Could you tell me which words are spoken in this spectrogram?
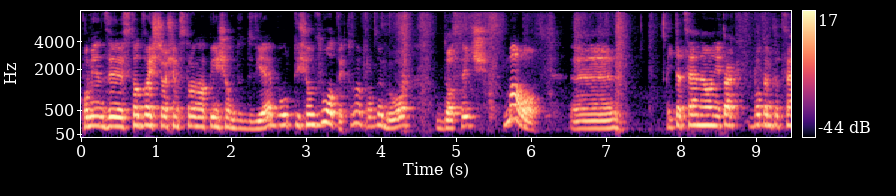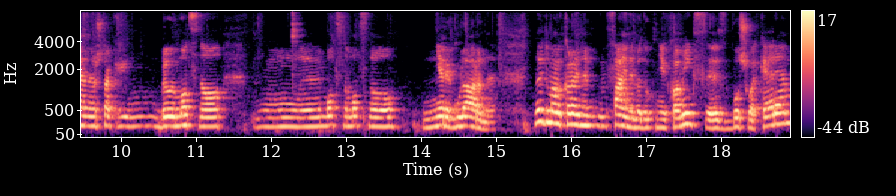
pomiędzy 128 stron a 52 było 1000 zł. To naprawdę było dosyć mało. E, I te ceny, oni tak, potem te ceny już tak były mocno mocno, mocno nieregularne. No i tu mamy kolejny fajny według mnie komiks z Bushwhackerem.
